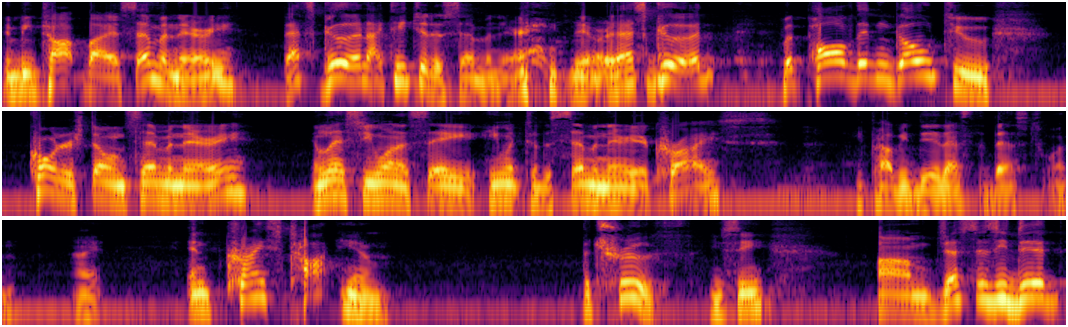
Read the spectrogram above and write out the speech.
and be taught by a seminary. That's good. I teach at a seminary. That's good. But Paul didn't go to Cornerstone Seminary unless you want to say he went to the seminary of Christ. He probably did. That's the best one, right? And Christ taught him the truth, you see, um, just as he did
